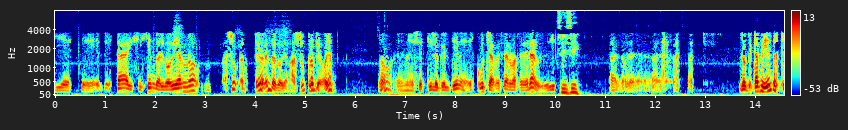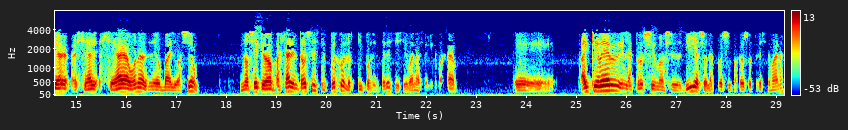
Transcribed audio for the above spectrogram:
y este, está exigiendo al gobierno, a su, estoy hablando del gobierno, a su propio gobierno, ¿no? En ese estilo que él tiene, escucha Reserva Federal, le Sí, sí. lo que está pidiendo es que se, haga, se haga una evaluación. No sé qué va a pasar entonces después con los tipos de interés y se van a seguir bajando. Eh, hay que ver en los próximos eh, días o las próximas dos o tres semanas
